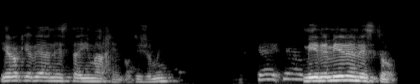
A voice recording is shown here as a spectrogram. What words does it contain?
Quiero que vean esta imagen. Miren, miren esto.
